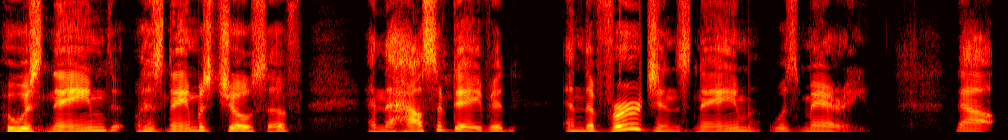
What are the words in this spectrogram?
who was named his name was Joseph and the house of David and the virgin's name was Mary. Now,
